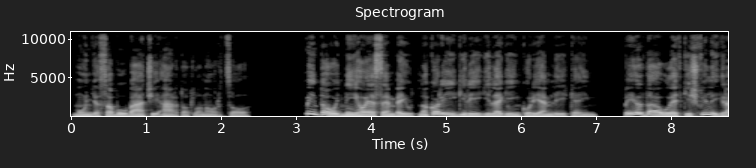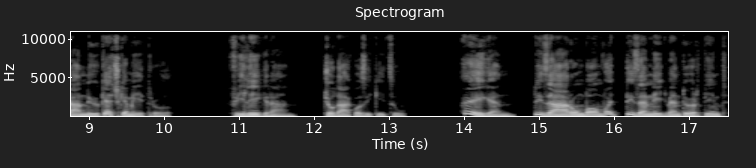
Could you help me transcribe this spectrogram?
mondja Szabó bácsi ártatlan arccal. Mint ahogy néha eszembe jutnak a régi-régi legénykori emlékeim, például egy kis filigrán nő Kecskemétről. Filigrán? csodálkozik Icu. Igen, tizenháromban vagy tizennégyben történt,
